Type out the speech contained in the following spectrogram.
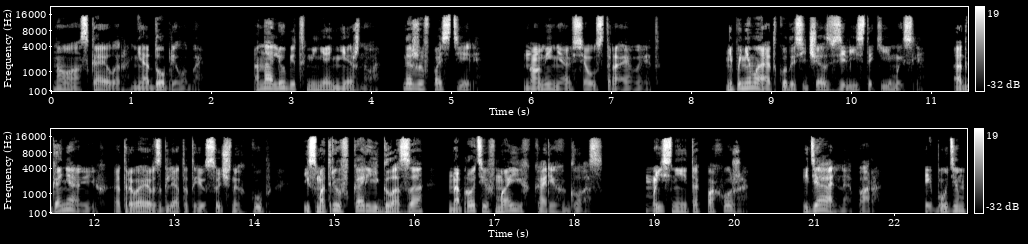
Но Скайлор не одобрила бы. Она любит меня нежного, даже в постели. Но меня все устраивает. Не понимаю, откуда сейчас взялись такие мысли. Отгоняю их, отрывая взгляд от ее сочных губ и смотрю в карие глаза напротив моих карих глаз. Мы с ней так похожи. Идеальная пара. И будем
